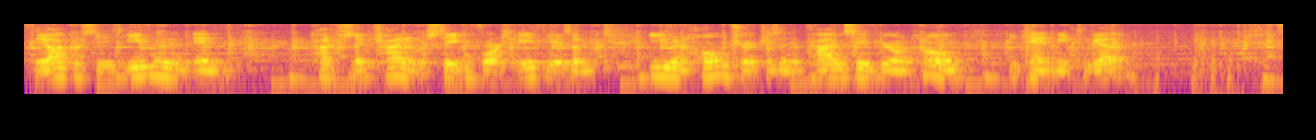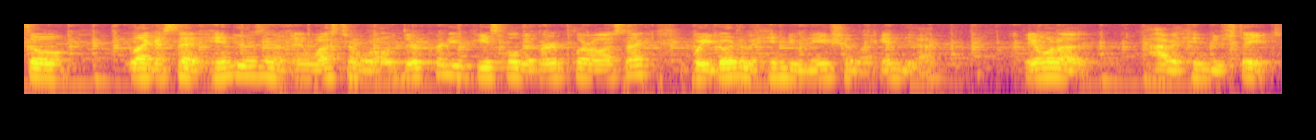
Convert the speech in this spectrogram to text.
theocracies, even in, in countries like China with state-enforced atheism, even home churches in the privacy of your own home, you can't meet together. So like I said, Hindus in, in Western world, they're pretty peaceful, they're very pluralistic, but you go to a Hindu nation like India, they want to have a Hindu state.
